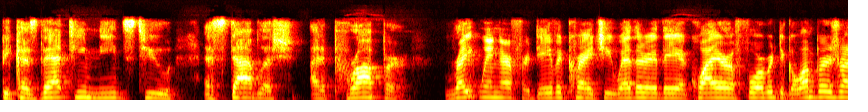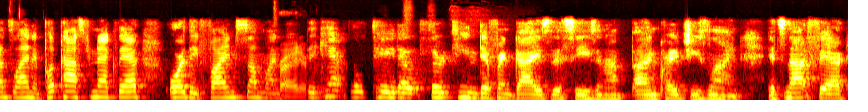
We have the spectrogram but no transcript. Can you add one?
because that team needs to establish a proper right winger for David Krejci, whether they acquire a forward to go on Bergeron's line and put Pastrnak there, or they find someone. They can't rotate out 13 different guys this season on, on Krejci's line. It's not fair.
